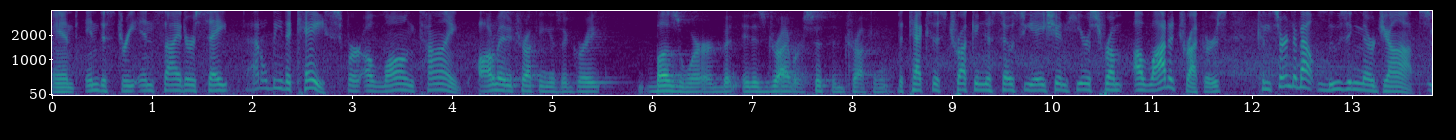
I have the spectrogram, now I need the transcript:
And industry insiders say that'll be the case for a long time. Automated trucking is a great buzzword, but it is driver assisted trucking. The Texas Trucking Association hears from a lot of truckers concerned about losing their jobs.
